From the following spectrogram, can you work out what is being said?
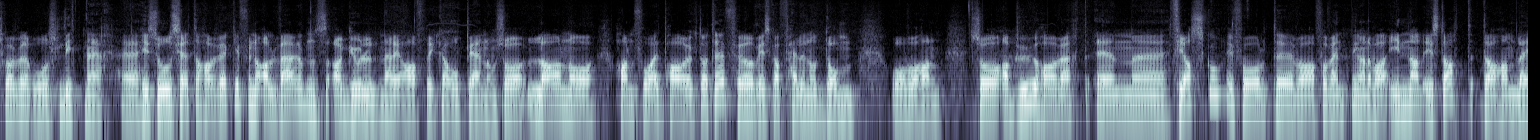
skal vi vel roe oss litt ned. Eh, historisk sett har vi ikke funnet all verdens av gull nede i Afrika opp igjennom. Så la nå han få et par økter til før vi skal felle noe dom over han. Så Abu har vært en eh, fiasko i forhold til hva forventningene var innad i Start da han ble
